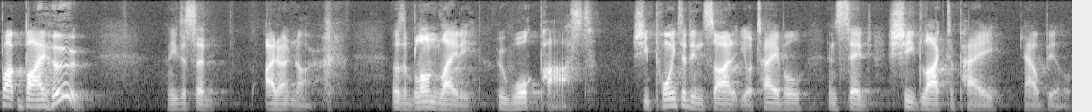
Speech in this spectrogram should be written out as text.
But by who? And he just said, I don't know. There was a blonde lady who walked past. She pointed inside at your table and said she'd like to pay our bill.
